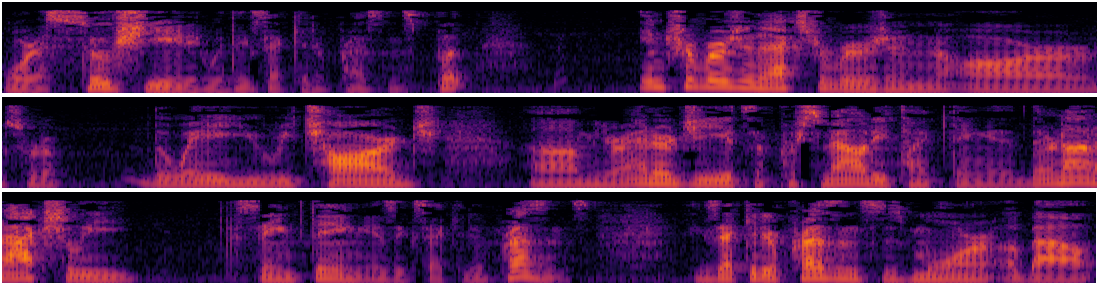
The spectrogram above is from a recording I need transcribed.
or associated with executive presence. But introversion and extroversion are sort of the way you recharge um, your energy. It's a personality type thing. They're not actually the same thing as executive presence. Executive presence is more about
